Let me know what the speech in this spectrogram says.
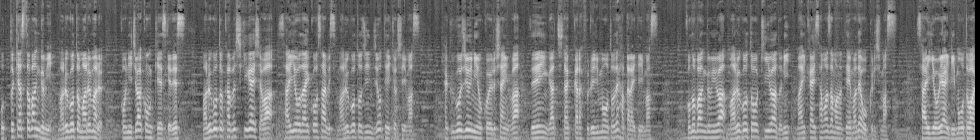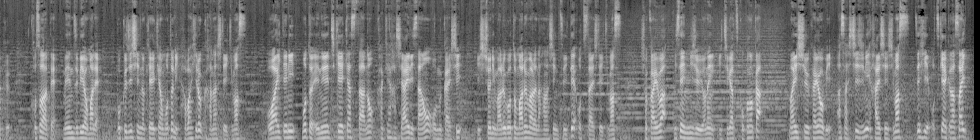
ポッドキャスト番組まるごとまるまるこんにちは今圭介です。まるごと株式会社は採用代行サービスまるごと人事を提供しています。150人を超える社員は全員が自宅からフルリモートで働いています。この番組は丸ごとをキーワードに毎回様々なテーマでお送りします。採用やリモートワーク子育てメンズ美容まで僕自身の経験をもとに幅広く話していきます。お相手に元 NHK キャスターの架橋愛理さんをお迎えし一緒に丸ごと丸々な話についてお伝えしていきます。初回は2024年1月9日毎週火曜日朝7時に配信します。ぜひお付き合いください。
